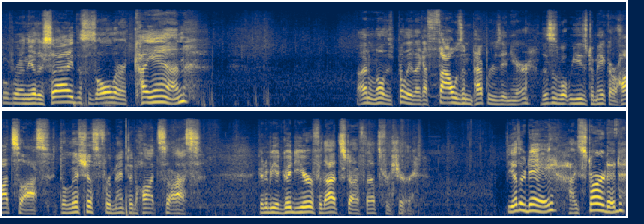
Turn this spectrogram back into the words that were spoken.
Over on the other side, this is all our cayenne. I don't know, there's probably like a thousand peppers in here. This is what we use to make our hot sauce. Delicious fermented hot sauce. Gonna be a good year for that stuff, that's for sure. The other day, I started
